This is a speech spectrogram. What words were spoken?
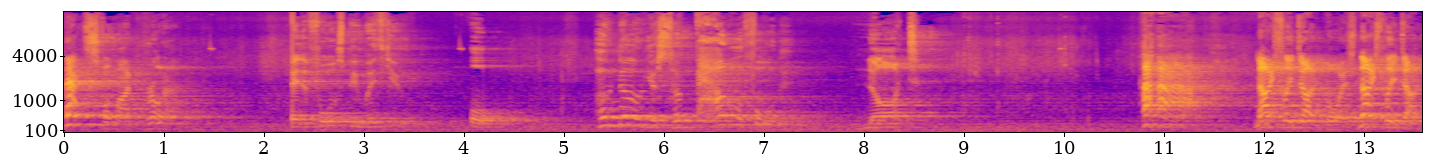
That's for my brother. May the force be with you. All. Oh no, you're so powerful. Not. Ha ha! Nicely done, boys. Nicely done.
